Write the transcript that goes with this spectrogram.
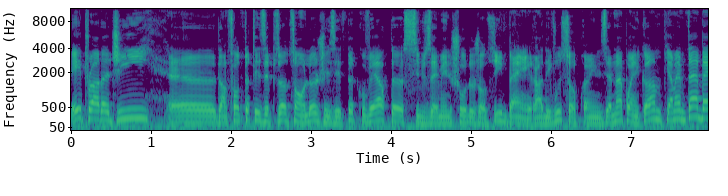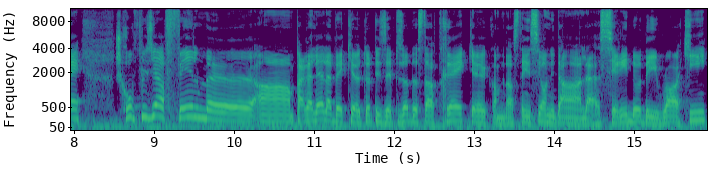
et Prodigy. dans le fond, tous les épisodes sont là, je les ai toutes couvertes. Si vous aimez le show d'aujourd'hui, ben rendez-vous sur premiervisionnement.com. Puis en même temps, ben je trouve plusieurs films en parallèle avec tous les épisodes de Star Trek, comme dans ce temps-ci, on est dans la série des Rocky.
